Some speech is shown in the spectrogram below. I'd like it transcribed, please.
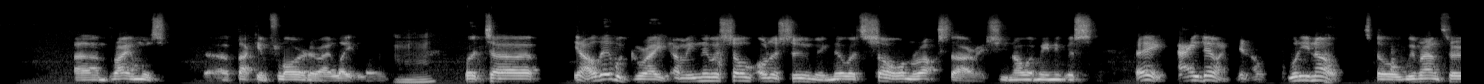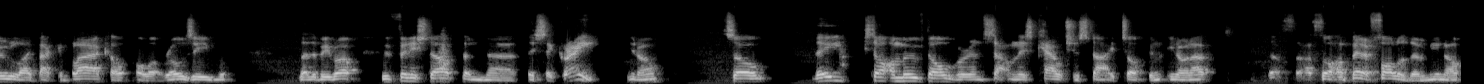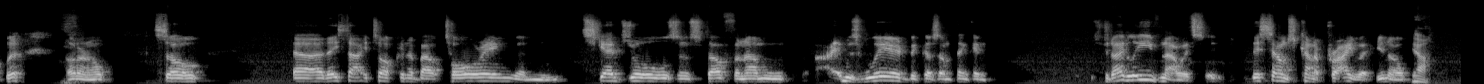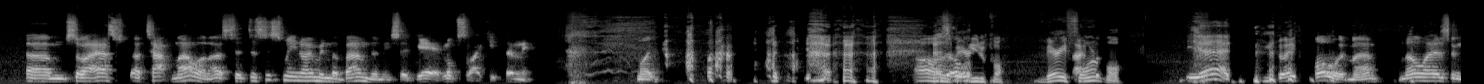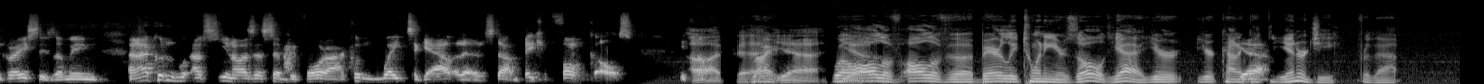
Um, Brian was uh, back in Florida, I later learned. hmm But, uh, you know, they were great. I mean, they were so unassuming. They were so unrock starish, you know? I mean, it was, hey, how you doing? You know, what do you know? So we ran through like Back in Black, Whole Lot Rosie, Be Rock. We finished up and uh, they said, great, you know. So they sort of moved over and sat on this couch and started talking, you know, and I, I thought I'd better follow them, you know, but I don't know. So uh, they started talking about touring and schedules and stuff. And I'm, it was weird because I'm thinking, should I leave now? It's, it, this sounds kind of private, you know? Yeah. Um, so I asked, I tapped Mal and I said, does this mean I'm in the band? And he said, yeah, it looks like it, doesn't it? I'm like, oh, that's very beautiful. Very formal. Yeah, straightforward, man. No airs and graces. I mean, and I couldn't, you know, as I said before, I couldn't wait to get out of there and start making phone calls. You know? uh, right. Yeah. Well, yeah. all of all of uh, barely twenty years old. Yeah, you're you're kind of yeah. got the energy for that.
